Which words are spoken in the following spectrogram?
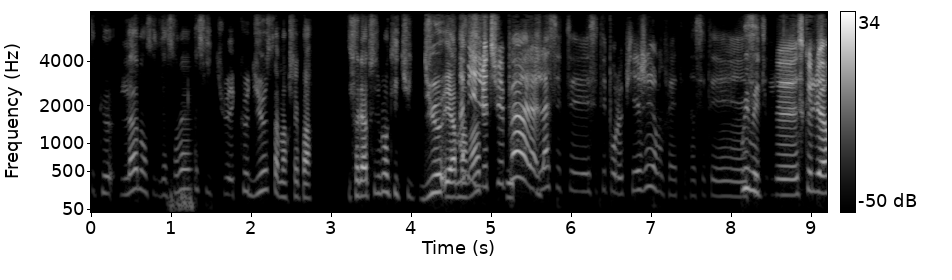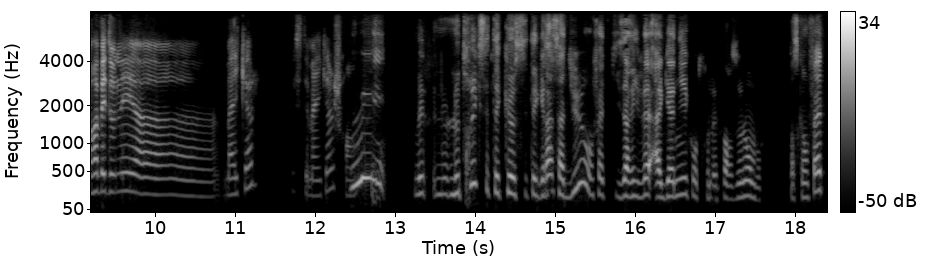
c'est que là, dans cette version-là, si tu es que Dieu, ça marchait pas. Il fallait absolument qu'il tue Dieu et Ah, mais Amara. il le tuait pas. Là, c'était, c'était pour le piéger, en fait. Enfin, c'était, Oui, mais c'était le- ce que lui avait donné, euh, Michael. C'était Michael, je crois. Oui, mais le, le truc, c'était que c'était grâce à Dieu, en fait, qu'ils arrivaient à gagner contre les forces de l'ombre. Parce qu'en fait,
